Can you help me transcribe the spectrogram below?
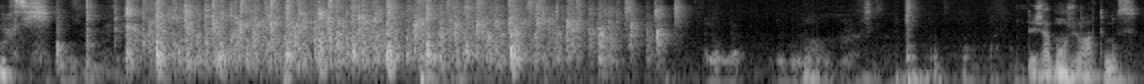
Merci. Déjà bonjour à tous.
